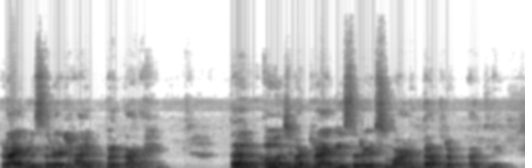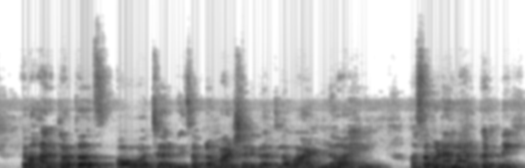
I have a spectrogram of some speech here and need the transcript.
ट्रायग्लिसराईड हा एक प्रकार आहे. तर जेव्हा ट्रायग्लिसराईड्स वाढतात रक्तातले तेव्हा अर्थातच चरबीचं प्रमाण शरीरातलं वाढलं आहे असं म्हणायला हरकत नाही.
